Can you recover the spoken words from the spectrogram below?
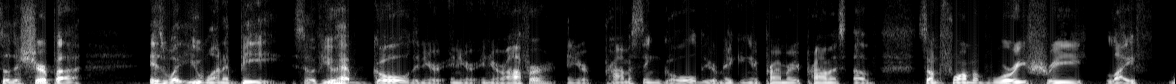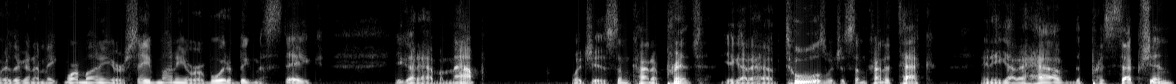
So the Sherpa is what you want to be. So if you have gold in your in your in your offer and you're promising gold, you're making a primary promise of some form of worry-free life where they're going to make more money or save money or avoid a big mistake. You got to have a map, which is some kind of print. You got to have tools, which is some kind of tech, and you got to have the perception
